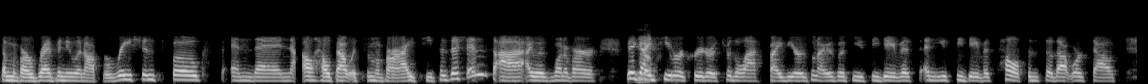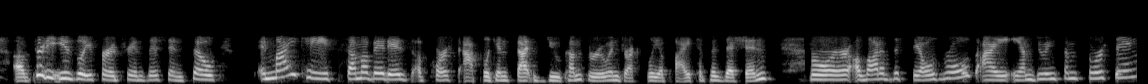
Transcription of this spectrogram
some of our revenue and operations folks, and then I'll help out with some of our IT positions. Uh, I was one of our big yep. IT recruiters for the last five years when I was with UC Davis and UC Davis Health, and so that worked out uh, pretty easily for a transition. So in my case, some of it is, of course, applicants that do come through and directly apply to positions. For a lot of the sales roles, I am doing some sourcing,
